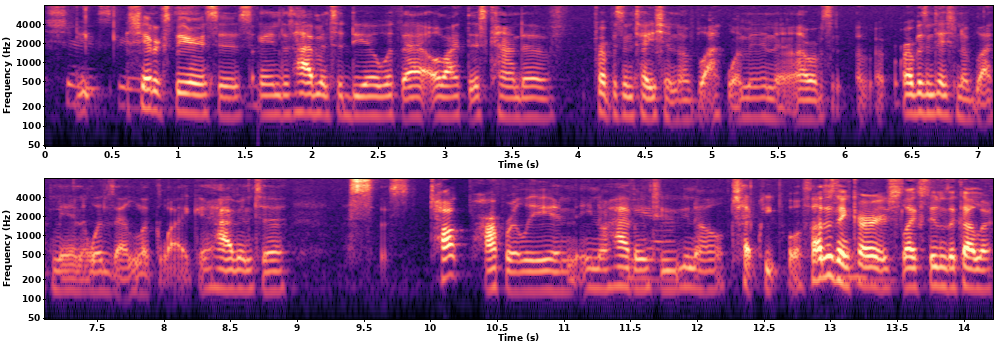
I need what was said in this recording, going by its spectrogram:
shared, experience. shared experiences and just having to deal with that or like this kind of representation of black women and uh, representation of black men and what does that look like and having to s- talk properly and you know having yeah. to you know check people. So I just encourage like students of color.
